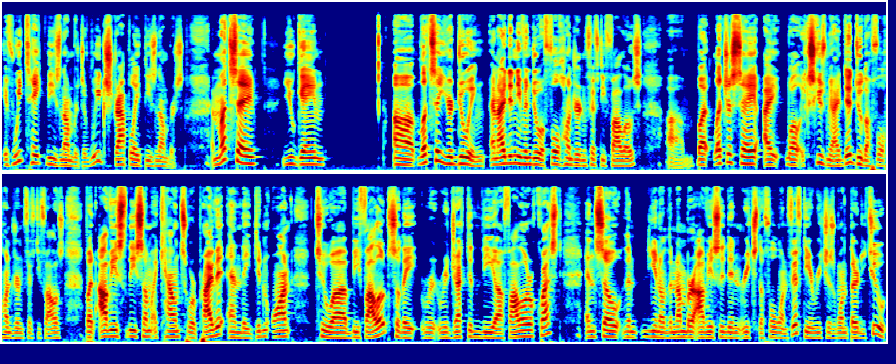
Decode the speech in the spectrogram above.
if we take these numbers, if we extrapolate these numbers, and let's say you gain uh, let's say you're doing, and I didn't even do a full 150 follows, um, but let's just say I, well, excuse me, I did do the full 150 follows, but obviously some accounts were private and they didn't want to uh, be followed, so they re- rejected the uh, follow request, and so the you know the number obviously didn't reach the full 150, it reaches 132,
